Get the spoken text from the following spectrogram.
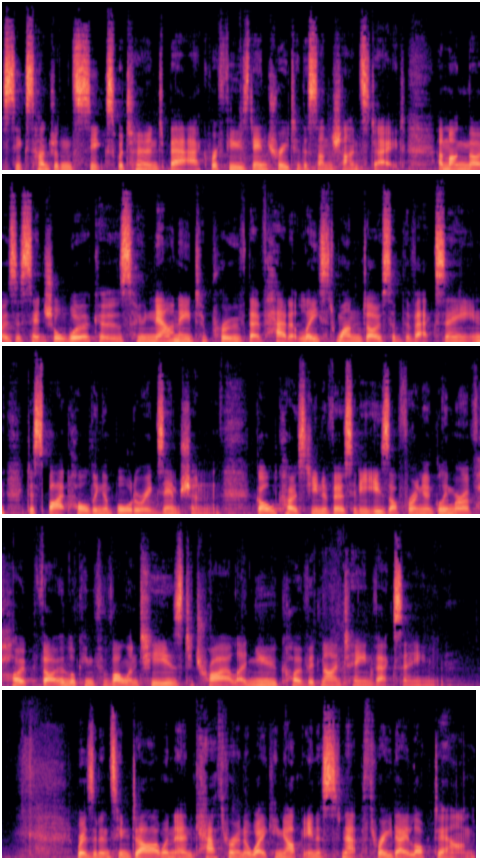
606 were turned back, refused entry to the Sunshine State. Among those, essential workers who now need to prove they've had at least one dose of the vaccine despite holding a border exemption. Gold Coast University is offering a glimmer of hope, though, looking for volunteers to trial a new COVID 19 vaccine. Residents in Darwin and Katherine are waking up in a snap three day lockdown.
